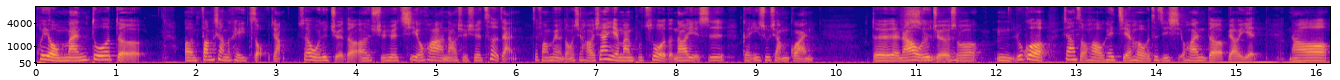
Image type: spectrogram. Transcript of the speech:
会有蛮多的。嗯，方向都可以走这样，所以我就觉得，嗯，学学企划，然后学学策展这方面的东西，好像也蛮不错的。然后也是跟艺术相关，对对对。然后我就觉得说，嗯，如果这样子的话，我可以结合我自己喜欢的表演，然后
